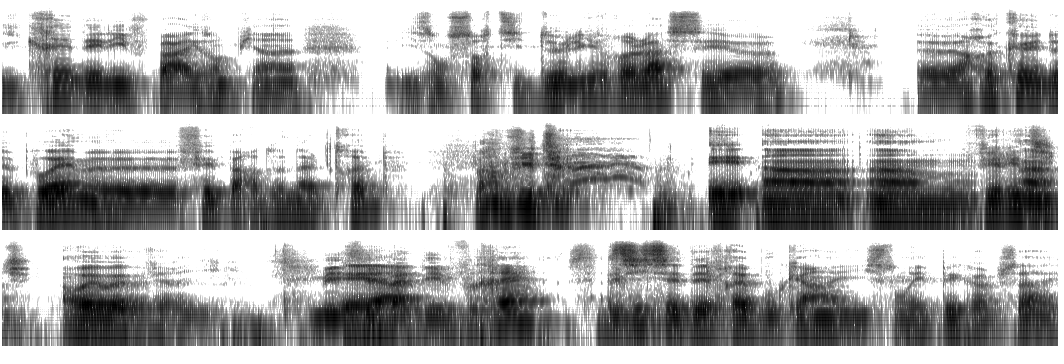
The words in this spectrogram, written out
ils créent des livres, par exemple. Il y a un- ils ont sorti deux livres là. C'est euh, un recueil de poèmes fait par Donald Trump Oh putain. Et un, un Véridique. un- ouais, ouais, véridique. Mais c'est euh, pas des vrais, des... Si c'est des vrais bouquins, ils sont épais comme ça et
